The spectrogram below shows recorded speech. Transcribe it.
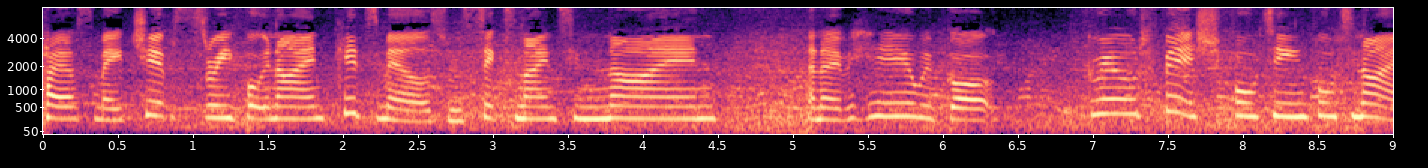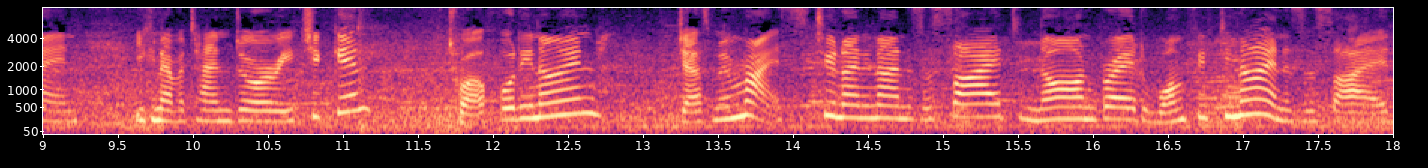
House made chips, $3.49. Kids meals from $6.99. And over here we've got grilled fish, $14.49. You can have a tandoori chicken, $12.49. Jasmine rice, $2.99 as a side. Naan bread, $1.59 as a side.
